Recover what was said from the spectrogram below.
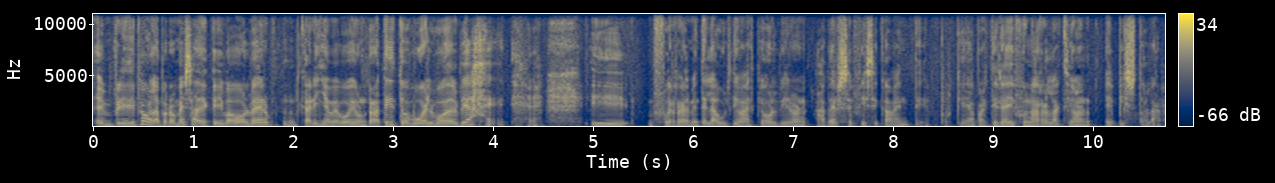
En principio con la promesa de que iba a volver, cariño, me voy un ratito, vuelvo del viaje. y fue realmente la última vez que volvieron a verse físicamente, porque a partir de ahí fue una relación epistolar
